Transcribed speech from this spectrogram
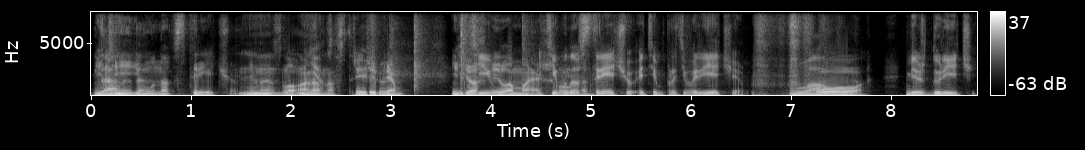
Да, Идти да, да. ему навстречу. Не на зло, а Не, нав- навстречу. Ты прям идешь Идти- и ломаешь Идти ему навстречу этим противоречиям Вау. Между речи.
